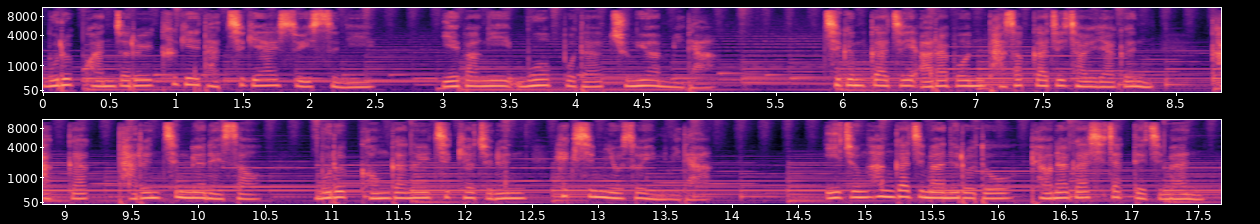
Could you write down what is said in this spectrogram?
무릎 관절을 크게 다치게 할 수 있으니 예방이 무엇보다 중요합니다. 지금까지 알아본 다섯 가지 전략은 각각 다른 측면에서 무릎 건강을 지켜주는 핵심 요소입니다. 이 중 한 가지만으로도 변화가 시작되지만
